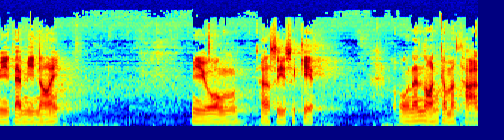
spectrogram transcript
มีแต่มีน้อย มีองค์ทางศีสเกต องค์นั้นนอนกรรมฐาน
